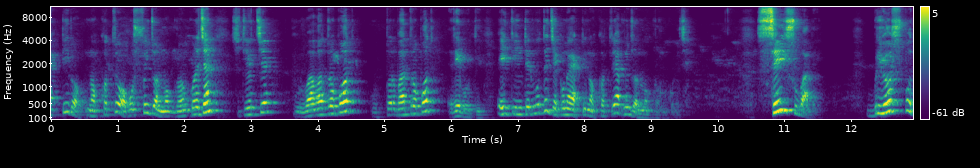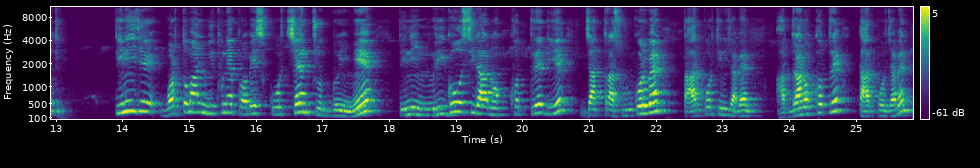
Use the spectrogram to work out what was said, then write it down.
একটি নক্ষত্রে অবশ্যই জন্মগ্রহণ করেছেন। সেটি হচ্ছে পূর্বা ভাদ্রপদ, উত্তর ভাদ্রপদ, রেবতী। এই তিনটের মধ্যে যে কোনো একটি নক্ষত্রে আপনি জন্মগ্রহণ করেছেন। সেই সুবাদে বৃহস্পতি, তিনি যে বর্তমান মিথুনে প্রবেশ করছেন চোদ্দোই মে, তিনি মৃগশিরা নক্ষত্রে দিয়ে যাত্রা শুরু করবেন। তারপর তিনি যাবেন আদ্রা নক্ষত্রে, তারপর যাবেন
